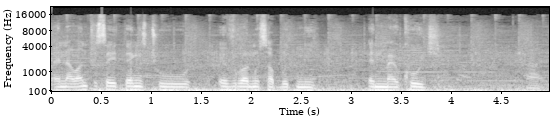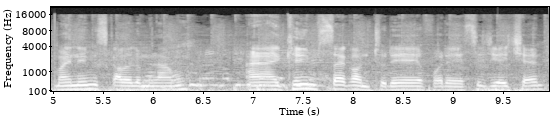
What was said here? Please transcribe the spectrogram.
And I want to say thanks to everyone who support me and my coach. My name is Kabelo Milamu and I came second today for the CGA Champs.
